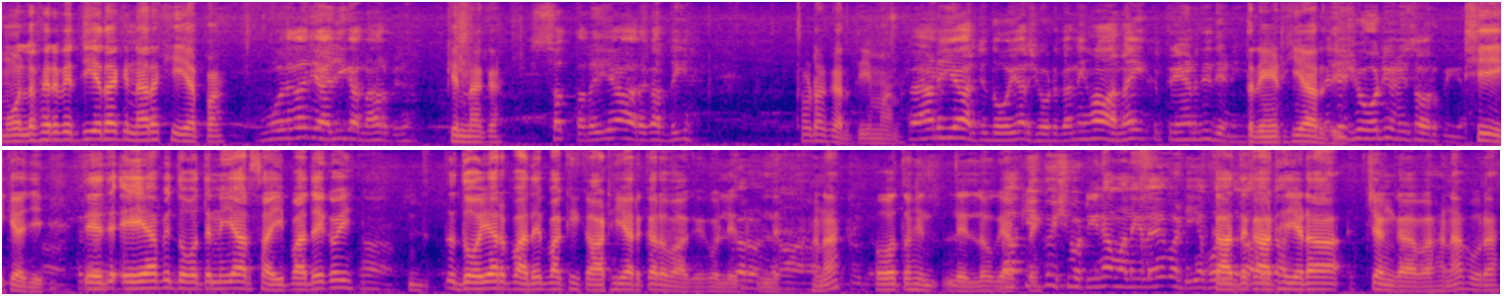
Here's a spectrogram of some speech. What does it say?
ਮੁੱਲ ਫਿਰ ਵੀਰ ਜੀ ਇਹਦਾ ਕਿੰਨਾ ਰੱਖੀ ਆਪਾਂ? ਮੋਲੇ ਦਾ ਜਾਇਜ਼ ਹੀ ਕਰਨਾ ਹਰ ਰੁਪਏ ਕਿੰਨਾ ਕ? 70000 ਕਰ ਦਈਏ। ਥੋੜਾ ਕਰਦੀ ਮਨ। 65000 ਚ 2000 ਛੋਟ ਕਰਨੀ। ਹਾਂ ਨਾ ਇੱਕ 63 ਦੀ ਦੇਣੀ। 63000 ਇਹ ਦੀ। ਛੋਟ ਹੀ ਹੋਣੀ 100 ਰੁਪਏ ਠੀਕ ਹੈ ਜੀ। ਤੇ ਇਹ ਆ ਵੀ 2-3000 ਸਾਈ ਪਾ ਦੇ ਕੋਈ। ਹਾਂ। 2000 ਪਾ ਦੇ ਬਾਕੀ 61000 ਘਰੋਂ ਆ ਕੇ ਕੋਈ ਲੈ ਲੈ- ਹਨਾ? ਉਹ ਤੁਸੀਂ ਲੈ ਲੋਗੇ ਬਾਕੀ ਆਪੇ। ਕੋਈ ਛੋਟੀ ਨਾ ਮੰਨ ਕੇ ਲਵੇ ਵੱਡੀ ਆ ਕੱਦ ਕਾਠ ਜਿਹੜਾ ਚੰਗਾ ਵਾ ਹਨਾ ਪੂਰਾ।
